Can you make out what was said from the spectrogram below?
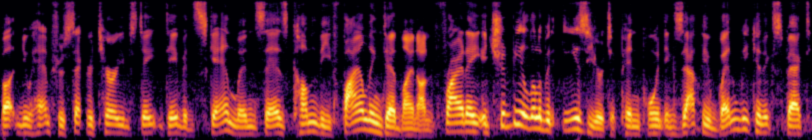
but New Hampshire Secretary of State David Scanlon says come the filing deadline on Friday, it should be a little bit easier to pinpoint exactly when we can expect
